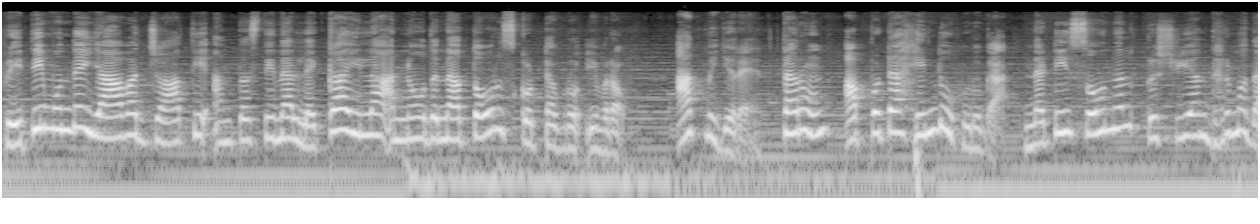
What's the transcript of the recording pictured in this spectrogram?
ಪ್ರೀತಿ ಮುಂದೆ ಯಾವ ಜಾತಿ ಅಂತಸ್ತಿನ ಲೆಕ್ಕ ಇಲ್ಲ ಅನ್ನೋದನ್ನ ತೋರಿಸ್ಕೊಟ್ಟವ್ರು ಇವರು. ಆತ್ಮೀಯರೇ, ತರುಣ್ ಅಪ್ಪಟ ಹಿಂದೂ ಹುಡುಗ, ನಟಿ ಸೋನಲ್ ಕ್ರಿಶ್ಚಿಯನ್ ಧರ್ಮದ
